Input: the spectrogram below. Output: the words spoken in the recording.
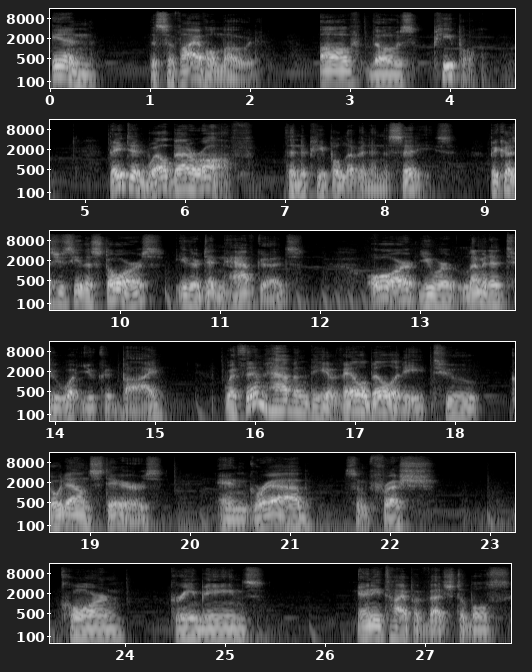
in the survival mode of those people. They did well better off than the people living in the cities because you see the stores either didn't have goods or you were limited to what you could buy with them having the availability to go downstairs and grab some fresh corn, green beans, any type of vegetables,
